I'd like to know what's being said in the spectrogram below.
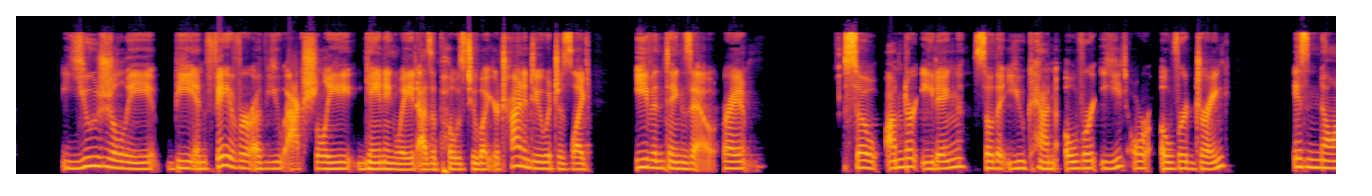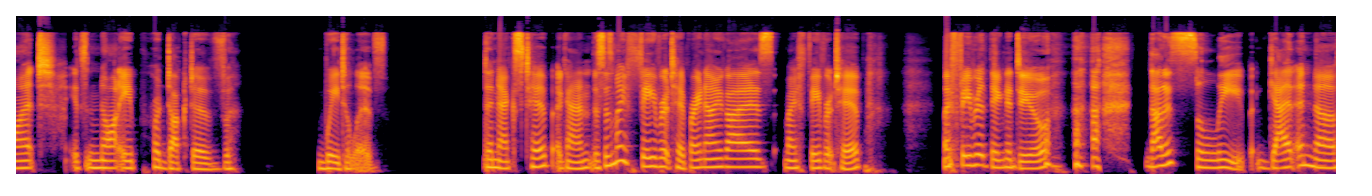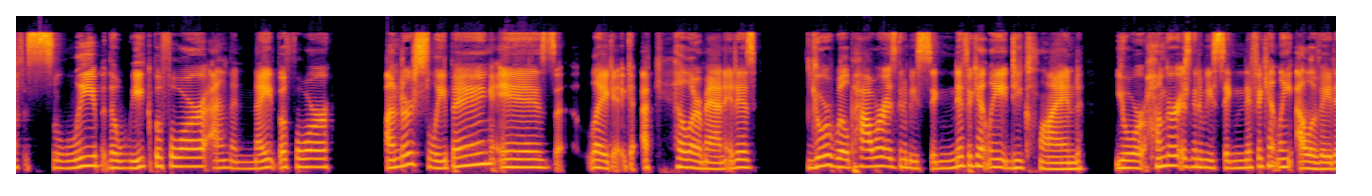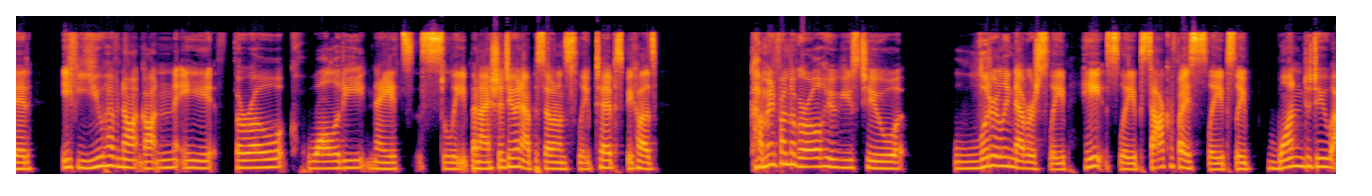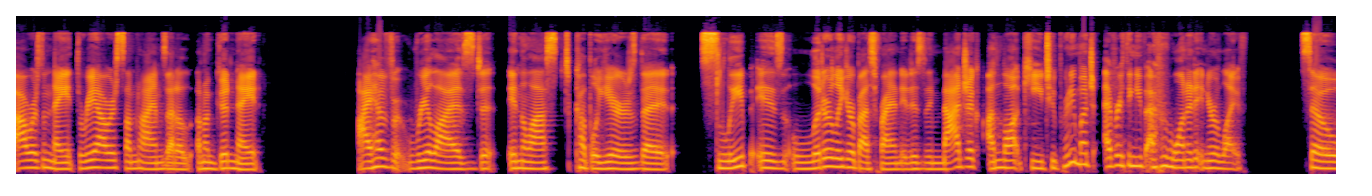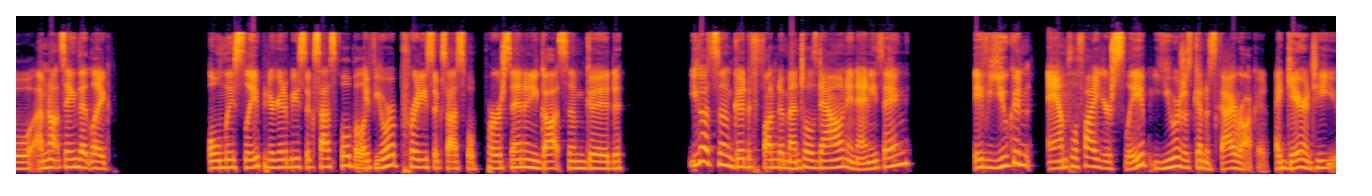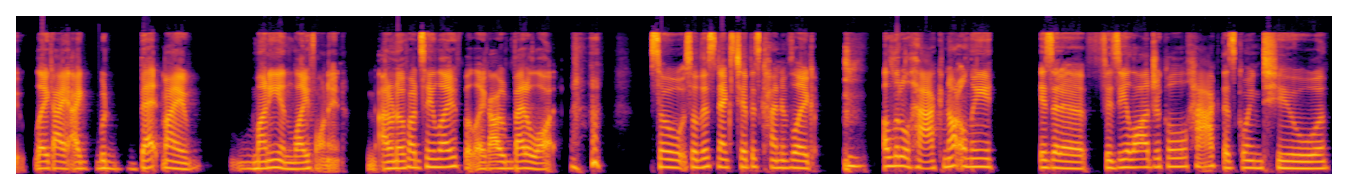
usually be in favor of you actually gaining weight as opposed to what you're trying to do, which is like even things out, right? So, under eating so that you can overeat or overdrink is not, it's not a productive way to live. The next tip, again, this is my favorite tip right now, you guys. My favorite tip, my favorite thing to do that is sleep. Get enough sleep the week before and the night before undersleeping is like a killer, man. It is your willpower is going to be significantly declined. Your hunger is going to be significantly elevated if you have not gotten a thorough quality night's sleep. And I should do an episode on sleep tips because coming from the girl who used to literally never sleep, hate sleep, sacrifice sleep, sleep one to two hours a night, three hours sometimes at a, on a good night. I have realized in the last couple years that Sleep is literally your best friend. It is the magic unlock key to pretty much everything you've ever wanted in your life. So I'm not saying that like only sleep and you're going to be successful, but if you're a pretty successful person and you got some good, you got some good fundamentals down in anything, if you can amplify your sleep, you are just going to skyrocket. I guarantee you. Like I, I would bet my money and life on it. I don't know if I'd say life, but like I would bet a lot. so, so this next tip is kind of like a little hack. Not only is it a physiological hack that's going to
